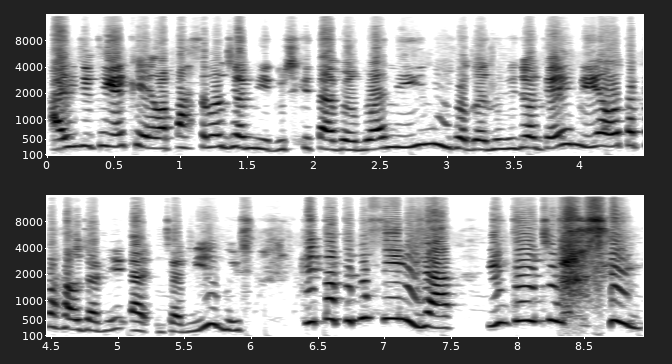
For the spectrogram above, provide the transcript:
a gente tem aquela parcela de amigos que tá vendo anime, jogando videogame, e a outra parcela de, ami- de amigos que tá tendo filho já. Então, tipo assim,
